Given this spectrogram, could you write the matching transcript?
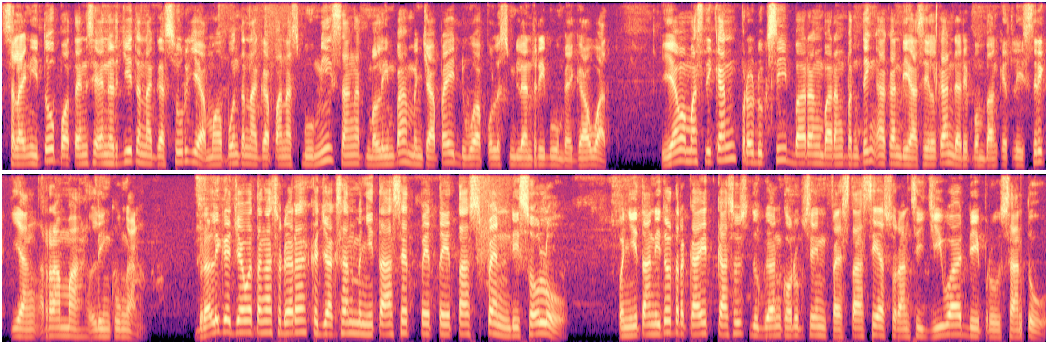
Selain itu, potensi energi tenaga surya maupun tenaga panas bumi sangat melimpah mencapai 29.000 megawatt. Ia memastikan produksi barang-barang penting akan dihasilkan dari pembangkit listrik yang ramah lingkungan. Beralih ke Jawa Tengah, Saudara, Kejaksaan menyita aset PT Taspen di Solo. Penyitaan itu terkait kasus dugaan korupsi investasi asuransi jiwa di perusahaan itu.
